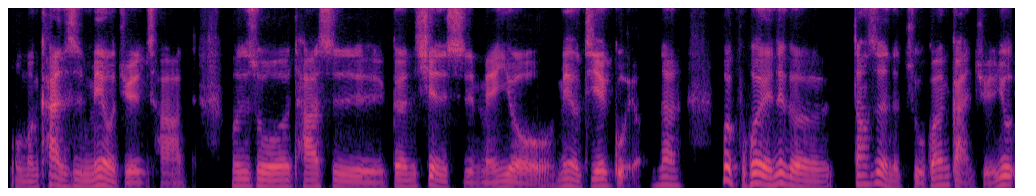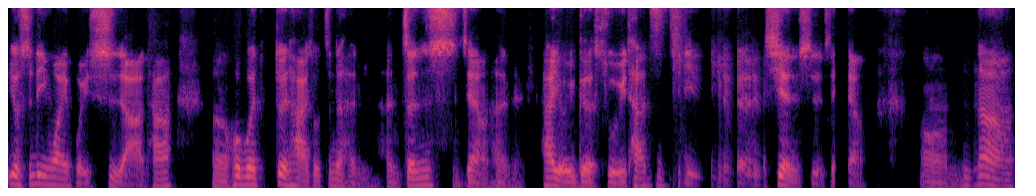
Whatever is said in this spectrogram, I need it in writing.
我们看是没有觉察，或者说他是跟现实没有没有接轨哦。那会不会那个当事人的主观感觉又又是另外一回事啊？他嗯会不会对他来说真的很很真实？这样很他有一个属于他自己的现实这样？嗯，那。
